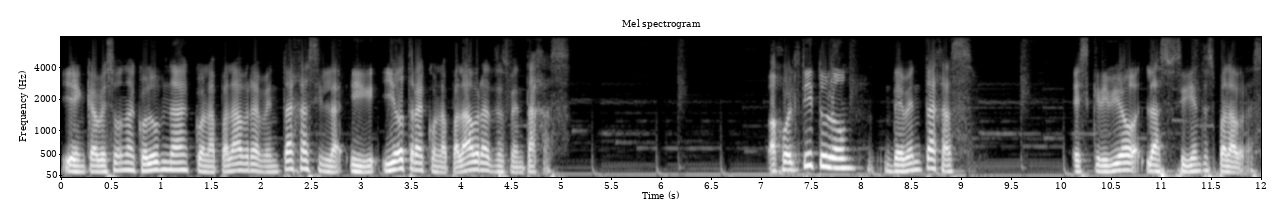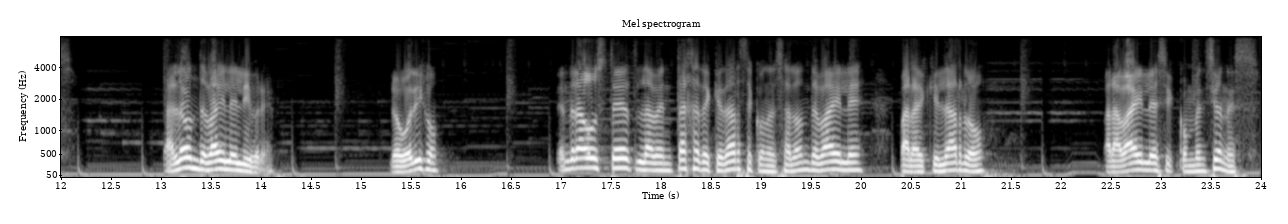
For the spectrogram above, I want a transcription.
y encabezó una columna con la palabra ventajas y, y otra con la palabra desventajas. Bajo el título de ventajas, escribió las siguientes palabras. Salón de baile libre. Luego dijo, Tendrá usted la ventaja de quedarse con el salón de baile para alquilarlo para bailes y convenciones.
